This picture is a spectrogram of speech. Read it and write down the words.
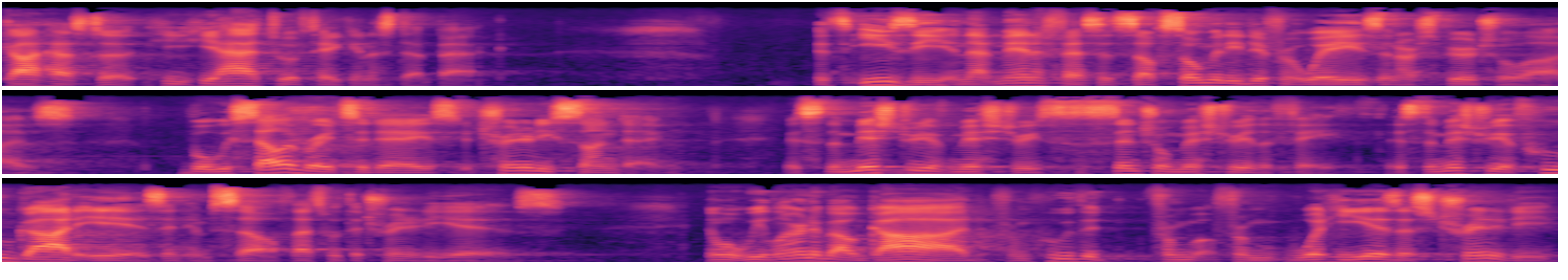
God has to, He, he had to have taken a step back it's easy and that manifests itself so many different ways in our spiritual lives. What we celebrate today is Trinity Sunday. It's the mystery of mysteries, it's the central mystery of the faith. It's the mystery of who God is in Himself. That's what the Trinity is. And what we learn about God from, who the, from, from what He is as Trinity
